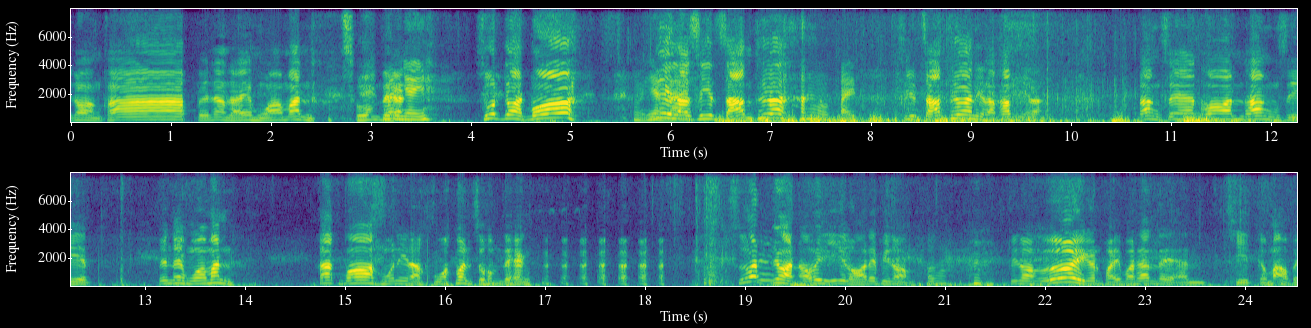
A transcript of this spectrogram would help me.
พี่น้องครับ เป็นอะไรหัวมันสวมแดมันงไงสุดยอดบ่โอ้ยนี่ละสีดสามเทือเอาไปสีดสามเทือนี่แหละครับนี่แหละทั้งแซทอนทั้งสีดเป็นได้หัวมันคักบ่หัวนี่ล่ะหัวมันสวมแดง สุดยอดเอาไว้ดีหรอได้อพี่น้อง เพราะว่าพี่น้องเอ้ยกันไผบ่ท่านได้อันฉีดก็มาเอาไป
